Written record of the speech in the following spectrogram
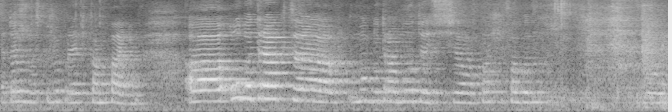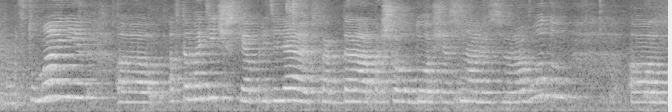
я тоже расскажу про эту компанию. Оба трактора могут работать э, в плохих погодных в тумане, э, автоматически определяют, когда пошел дождь, останавливают свою работу. Э,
